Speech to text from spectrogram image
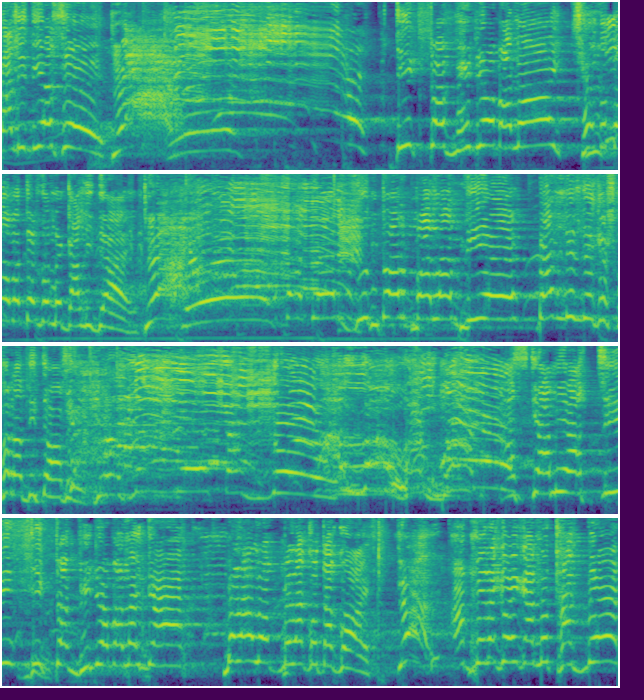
গালি দিয়েছে। টিকটক ভিডিও বানাই সে তো আমাদের জন্য গালি দেয়। জুতোর পালা দিয়ে প্যান্ডেল থেকে সরা দিতে হবে। আজকে আমি আসছি টিকটক ভিডিও বানাই দেয় মেলা লোক মেলা কথা কয়। আপনারা কি ওই গান থাকবেন?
